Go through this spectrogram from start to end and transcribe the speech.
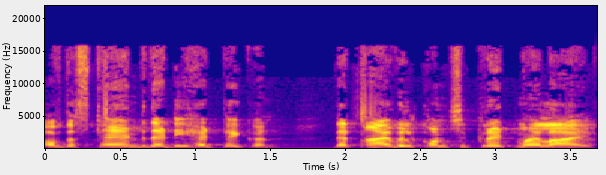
of the stand that he had taken that I will consecrate my life.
